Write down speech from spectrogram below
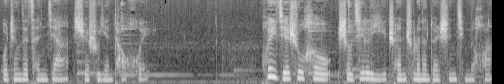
我正在参加学术研讨会。会议结束后，手机里传出了那段深情的话。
